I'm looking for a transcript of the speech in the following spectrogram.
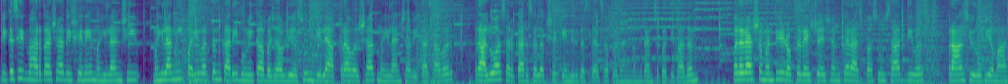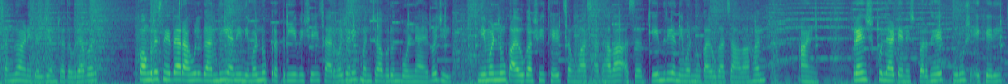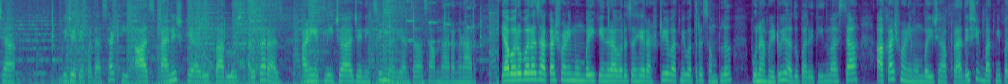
विकसित भारताच्या दिशेने महिलांची महिलांनी परिवर्तनकारी भूमिका बजावली असून गेल्या अकरा वर्षात महिलांच्या विकासावर रालोआ सरकारचं लक्ष केंद्रित असल्याचं प्रधानमंत्र्यांचं प्रतिपादन. परराष्ट्र मंत्री डॉक्टर एस जयशंकर आजपासून सात दिवस फ्रान्स युरोपीय महासंघ आणि बेल्जियमच्या दौऱ्यावर काँग्रेस नेत्या राहुल गांधी यांनी निवडणूक प्रक्रियेविषयी सार्वजनिक मंचावरून बोलण्याऐवजी निवडणूक आयोगाशी थेट संवाद साधावा असं केंद्रीय निवडणूक आयोगाचं आवाहन आणि फ्रेंच खुल्या टेनिस स्पर्धेत पुरुष एकेरीच्या विजेतेपदासाठी आज स्पॅनिश खेळाडू कार्लोस अल्काराज आणि इटलीच्या जेनिक सिन्नर यांचा सामना रंगणार. याबरोबरच आकाशवाणी मुंबई केंद्रावरचं हे राष्ट्रीय बातमीपत्र संपलं. पुन्हा भेटूया दुपारी तीन वाजता. आकाशवाणी मुंबईच्या प्रादेशिक बातमीपत्र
